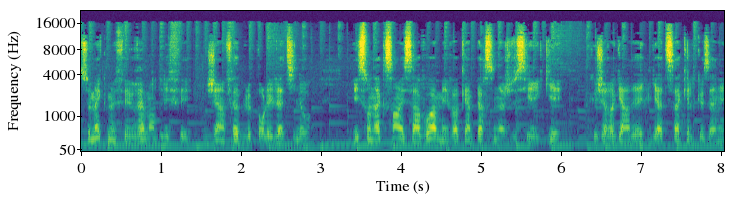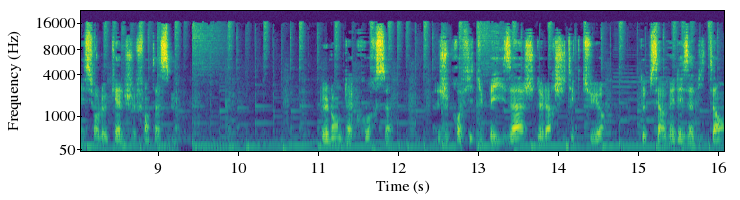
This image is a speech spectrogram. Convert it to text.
Ce mec me fait vraiment de l'effet. J'ai un faible pour les latinos, et son accent et sa voix m'évoquent un personnage de série gay que j'ai regardé il y a de ça quelques années sur lequel je fantasmais. Le long de la course, je profite du paysage, de l'architecture, d'observer les habitants,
